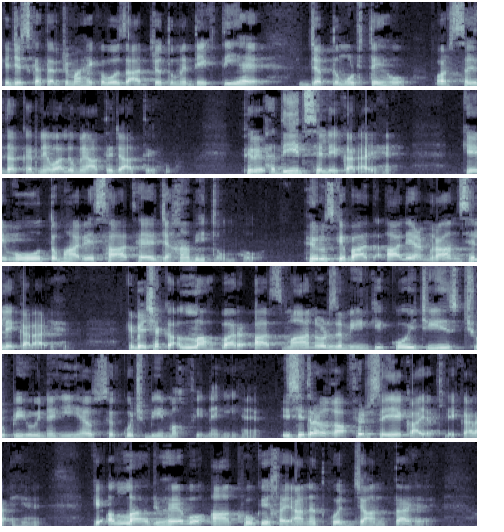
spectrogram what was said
کہ جس کا ترجمہ ہے کہ وہ ذات جو تمہیں دیکھتی ہے جب تم اٹھتے ہو اور سجدہ کرنے والوں میں آتے جاتے ہو۔ پھر حدید سے لے کر آئے ہیں کہ وہ تمہارے ساتھ ہے جہاں بھی تم ہو۔ پھر اس کے بعد آل عمران سے لے کر آئے ہیں کہ بے شک اللہ پر آسمان اور زمین کی کوئی چیز چھپی ہوئی نہیں ہے، اس سے کچھ بھی مخفی نہیں ہے۔ اسی طرح غافر سے ایک آیت لے کر آئے ہیں کہ اللہ جو ہے وہ آنکھوں کی خیانت کو جانتا ہے۔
